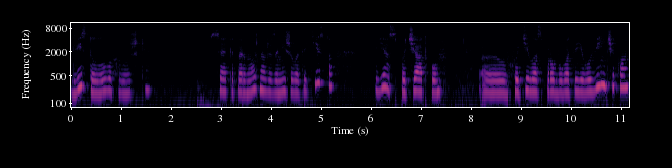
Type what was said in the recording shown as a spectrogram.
2 столових ложки. Все, тепер можна вже замішувати тісто. Я спочатку е, хотіла спробувати його вінчиком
